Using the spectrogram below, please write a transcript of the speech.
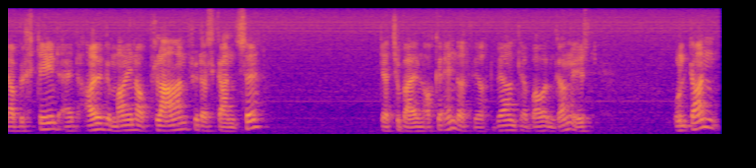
Da besteht ein allgemeiner Plan für das Ganze, der zuweilen auch geändert wird, während der Bau im Gange ist. Und dann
